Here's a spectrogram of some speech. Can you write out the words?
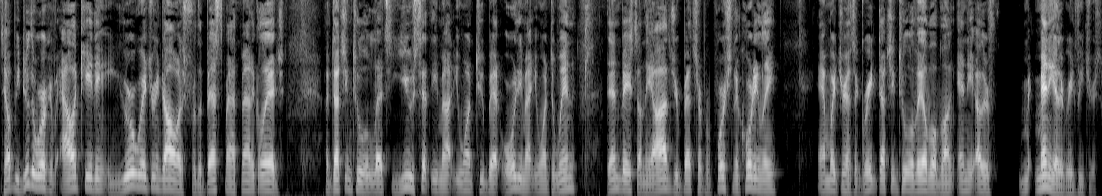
to help you do the work of allocating your wagering dollars for the best mathematical edge. A Dutching tool lets you set the amount you want to bet or the amount you want to win. Then, based on the odds, your bets are proportioned accordingly. Amwager has a great Dutching tool available among any other many other great features.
